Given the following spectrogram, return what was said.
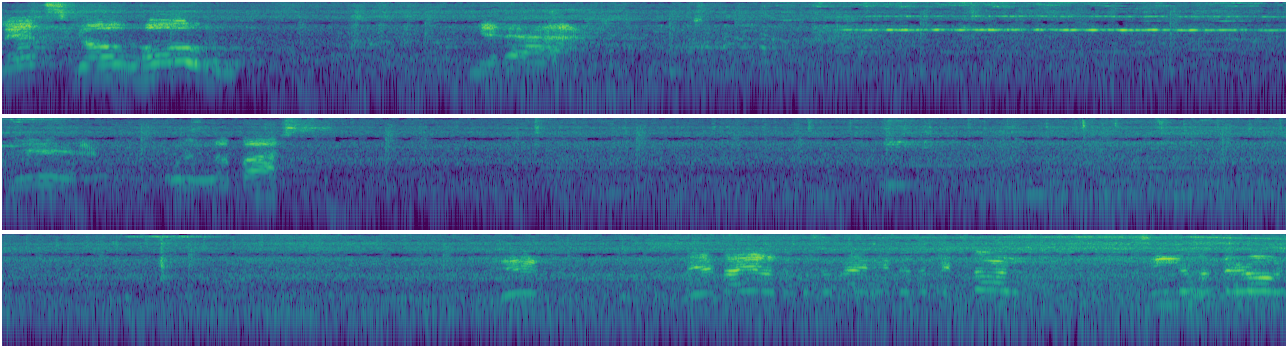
Let's go home. Yeah. Yeah. Unang labas. Yeah. Kaya tayo, tapos na tayo dito sa Picton. See you on the road.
